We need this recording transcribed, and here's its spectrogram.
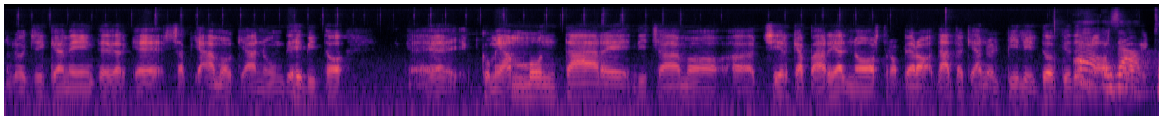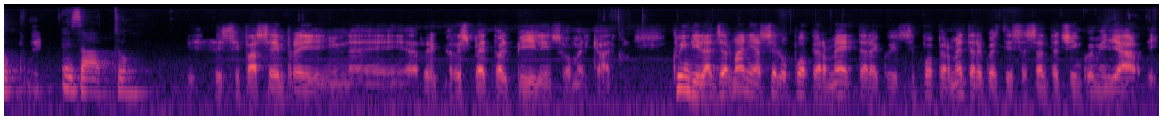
logicamente, perché sappiamo che hanno un debito eh, come ammontare diciamo uh, circa pari al nostro, però dato che hanno il PIL il doppio del eh, nostro, esatto, esatto. Si fa sempre in, in, rispetto al PIL, insomma, il calcolo. Quindi la Germania se lo può permettere, si può permettere questi 65 miliardi.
